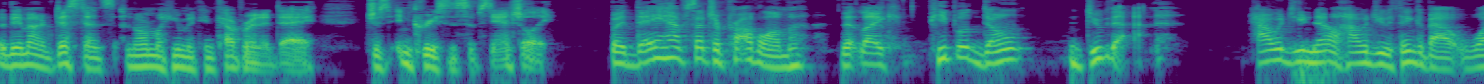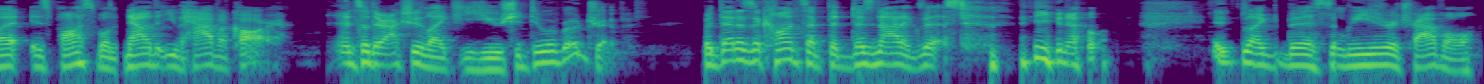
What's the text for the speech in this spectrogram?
or the amount of distance a normal human can cover in a day just increases substantially. But they have such a problem that like people don't do that. How would you know? How would you think about what is possible now that you have a car? And so they're actually like, you should do a road trip. But that is a concept that does not exist, you know? It's like this leisure travel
